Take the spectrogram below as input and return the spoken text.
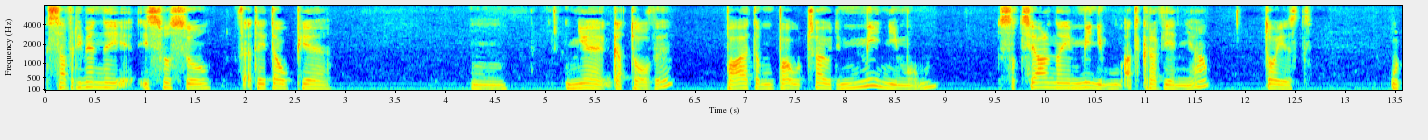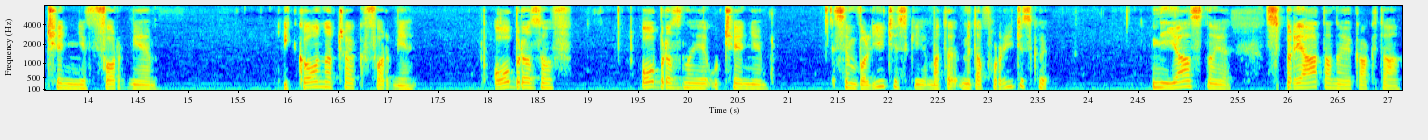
современный Иисусу в этой толпе не готовы, поэтому получают минимум, социальное минимум откровения, то есть учение в форме иконочек, в форме образов, образное учение, символическое, метафорическое, неясное, спрятанное как-то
